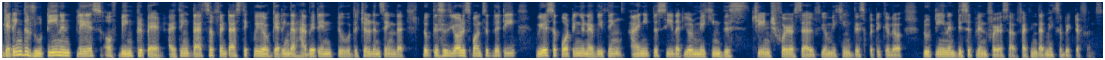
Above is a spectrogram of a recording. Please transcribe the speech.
getting the routine in place of being prepared i think that's a fantastic way of getting that habit into the children saying that look this is your responsibility. We are supporting you in everything. I need to see that you're making this change for yourself. You're making this particular routine and discipline for yourself. I think that makes a big difference.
